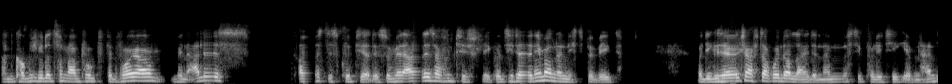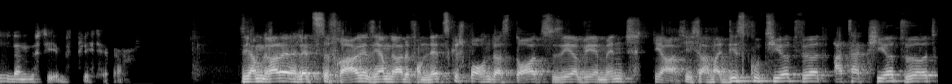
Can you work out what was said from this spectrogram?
dann komme ich wieder zu meinem Punkt von vorher, wenn alles ausdiskutiert ist und wenn alles auf dem Tisch liegt und sich dann immer noch nichts bewegt und die Gesellschaft darunter leidet, dann muss die Politik eben handeln, dann muss die Impfpflicht her. Sie haben gerade, letzte Frage, Sie haben gerade vom Netz gesprochen, dass dort sehr vehement, ja, ich sage mal, diskutiert wird, attackiert wird.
